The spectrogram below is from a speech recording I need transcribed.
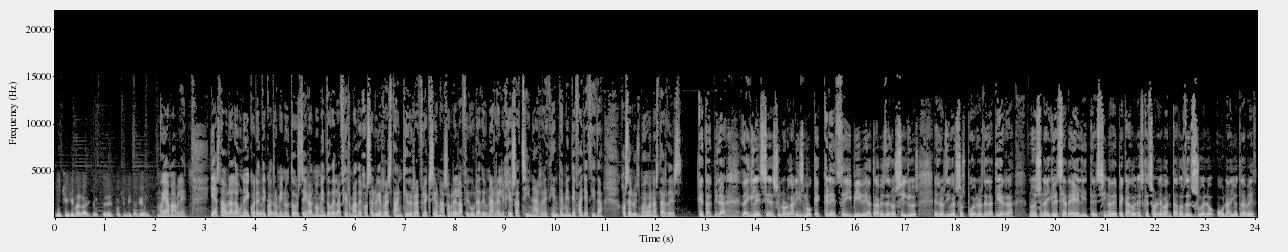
Muchísimas gracias a ustedes por su invitación. Muy amable. Y hasta ahora, a la una y 44 gracias. minutos, llega el momento de la firma de José Luis Restán, que hoy reflexiona sobre la figura de una religiosa china recientemente fallecida. José Luis, muy buenas tardes. ¿Qué tal, Pilar? La Iglesia es un organismo que crece y vive a través de los siglos en los diversos pueblos de la tierra. No es una iglesia de élites, sino de pecadores que son levantados del suelo una y otra vez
